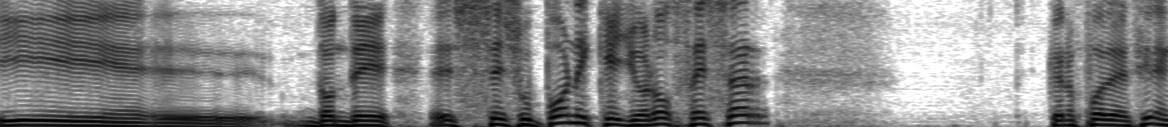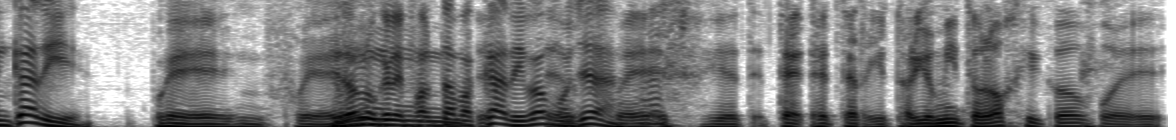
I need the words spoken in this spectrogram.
y eh, donde se supone que lloró César, ¿qué nos puede decir en Cádiz? Pues fue... Era lo que le faltaba a Cádiz, vamos ya. territorio mitológico, pues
